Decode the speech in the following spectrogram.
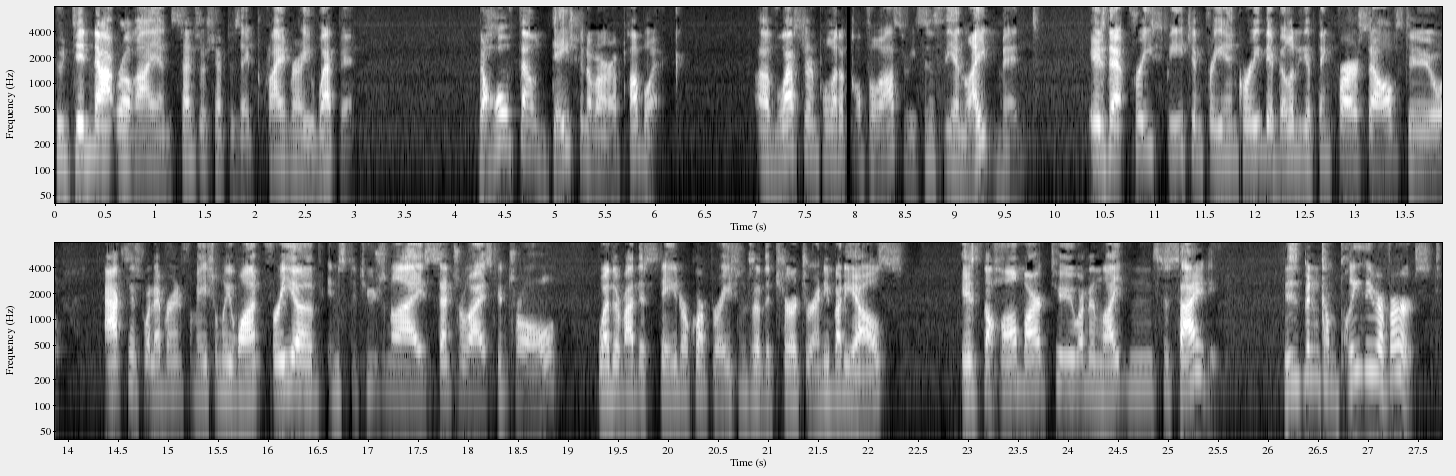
who did not rely on censorship as a primary weapon. The whole foundation of our republic, of Western political philosophy since the Enlightenment, is that free speech and free inquiry, the ability to think for ourselves, to access whatever information we want, free of institutionalized, centralized control, whether by the state or corporations or the church or anybody else, is the hallmark to an enlightened society. This has been completely reversed.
